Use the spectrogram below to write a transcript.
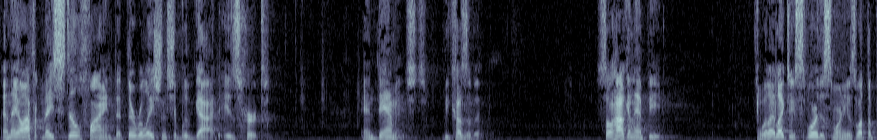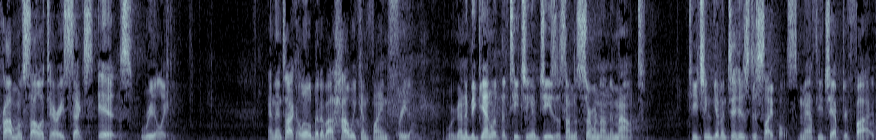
And they, often, they still find that their relationship with God is hurt and damaged because of it. So, how can that be? What I'd like to explore this morning is what the problem of solitary sex is, really. And then talk a little bit about how we can find freedom. We're going to begin with the teaching of Jesus on the Sermon on the Mount, teaching given to his disciples, Matthew chapter 5,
